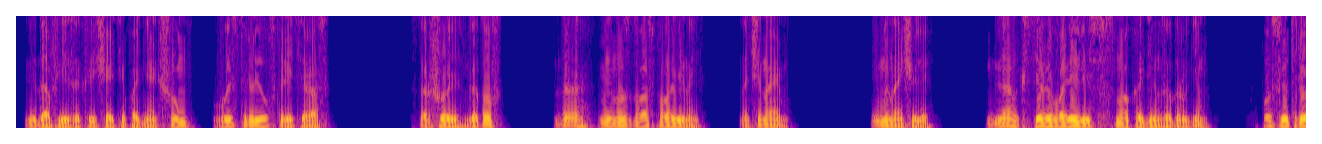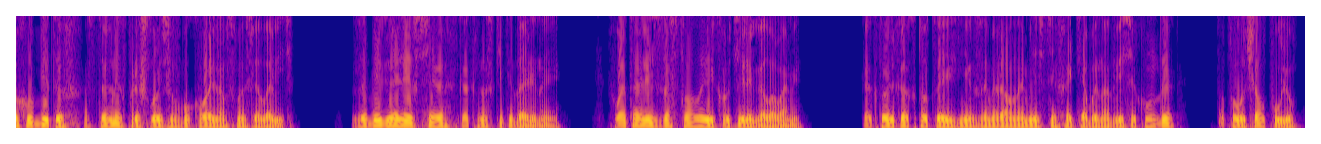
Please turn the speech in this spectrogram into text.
Не дав ей закричать и поднять шум, выстрелил в третий раз. «Старшой, готов?» «Да, минус два с половиной. Начинаем». И мы начали. Гангстеры валились с ног один за другим. После трех убитых остальных пришлось в буквальном смысле ловить. Забегали все, как на скипидаренные. Хватались за стволы и крутили головами. Как только кто-то из них замирал на месте хотя бы на две секунды, то получал пулю.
